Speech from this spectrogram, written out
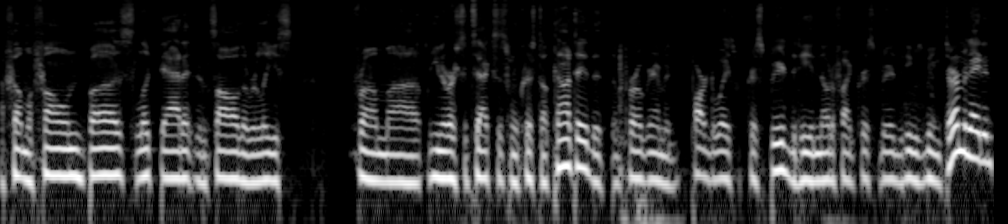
I felt my phone buzz, looked at it, and saw the release from uh, the University of Texas from Chris Del Conte that the program had parted ways with Chris Beard. That he had notified Chris Beard that he was being terminated,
